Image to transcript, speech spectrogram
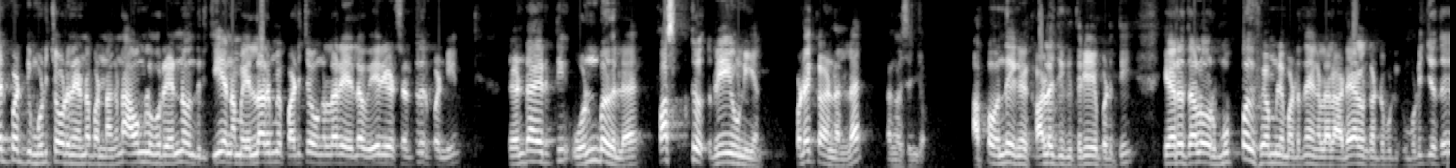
ஏற்படுத்தி முடித்த உடனே என்ன பண்ணாங்கன்னா அவங்களுக்கு ஒரு எண்ணம் வந்துருச்சு. நம்ம எல்லாருமே படித்தவங்க எல்லாரும் எல்லாம் வேரியட்ஸ் எடுத்து பண்ணி ரெண்டாயிரத்தி ஒன்பதில் ஃபஸ்ட்டு ரீயூனியன் கொடைக்கானலில் நாங்கள் செஞ்சோம். அப்போ வந்து எங்கள் காலேஜுக்கு தெரியப்படுத்தி ஏறத்தாலும் ஒரு முப்பது ஃபேமிலி மட்டும்தான் எங்களால் அடையாளம் கண்டுபிடிக்க முடிஞ்சது.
